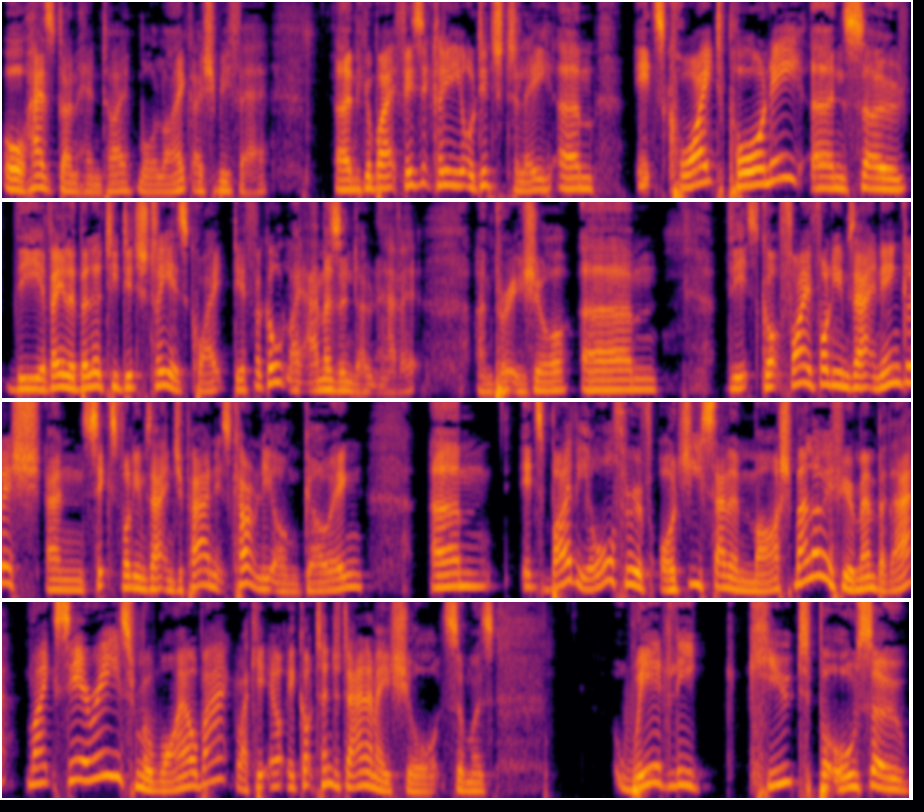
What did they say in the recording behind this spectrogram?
or has done hentai, more like, I should be fair. Um, you can buy it physically or digitally. Um, it's quite porny, and so the availability digitally is quite difficult. Like Amazon don't have it, I'm pretty sure. Um, it's got five volumes out in English and six volumes out in Japan. It's currently ongoing. Um, it's by the author of Oji-san and Marshmallow, if you remember that, like series from a while back. Like it, it got turned into anime shorts and was weirdly cute, but also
